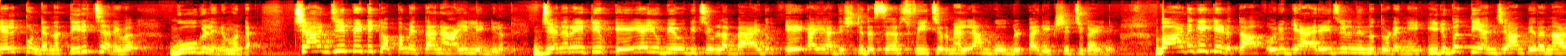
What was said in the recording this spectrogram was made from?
കെൽപ്പുണ്ടെന്ന തിരിച്ചറിവ് ഗൂഗിളിനുമുണ്ട്. ചാറ്റ് ജി പി ടിക്കൊപ്പം എത്താനായില്ലെങ്കിലും ജനറേറ്റീവ് എ ഐ ഉപയോഗിച്ചുള്ള ബാഡും എ ഐ അധിഷ്ഠിത സെർച്ച് ഫീച്ചറും എല്ലാം ഗൂഗിൾ പരീക്ഷിച്ചു കഴിഞ്ഞു. വാടകയ്ക്കെടുത്ത ഒരു ഗ്യാരേജിൽ നിന്ന് തുടങ്ങി ഇരുപത്തിയഞ്ചാം പിറന്നാൾ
